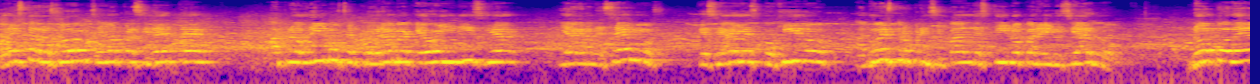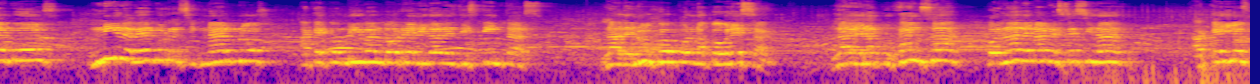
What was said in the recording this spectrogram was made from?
Por esta razón, señor presidente, aplaudimos el programa que hoy inicia y agradecemos que se haya escogido a nuestro principal destino para iniciarlo. No podemos ni debemos resignarnos a que convivan dos realidades distintas, la de lujo con la pobreza, la de la pujanza con la de la necesidad, aquellos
